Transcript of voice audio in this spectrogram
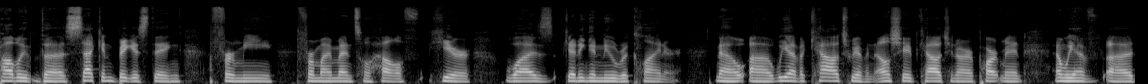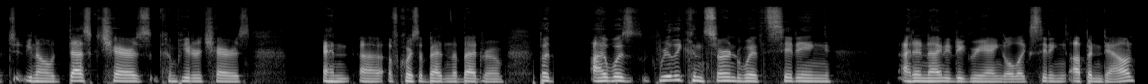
Probably the second biggest thing for me for my mental health here was getting a new recliner. Now uh, we have a couch, we have an L-shaped couch in our apartment, and we have uh, you know desk chairs, computer chairs, and uh, of course a bed in the bedroom. But I was really concerned with sitting at a 90 degree angle, like sitting up and down.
